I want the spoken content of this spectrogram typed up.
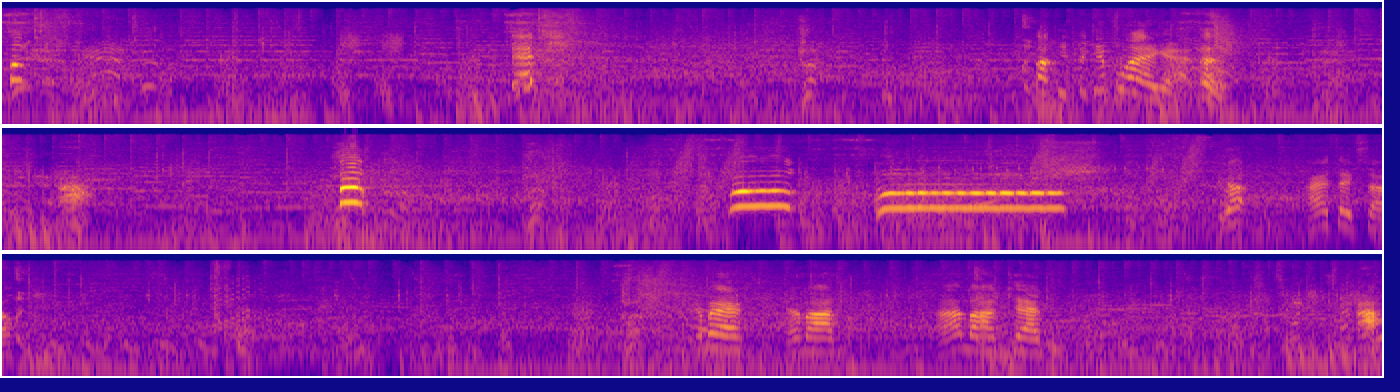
Fuck. Bitch. Fuck you think you're playing at? Ugh. Ah. Yep, I think so. Come here. Come on. Come on, Ken. Ah.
